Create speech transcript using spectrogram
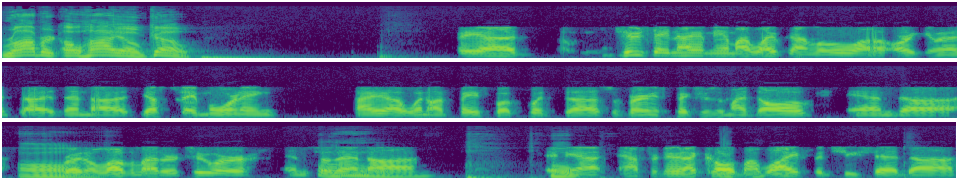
Robert, Ohio, go. Hey, uh, Tuesday night, me and my wife got in a little uh, argument. Uh, then uh, yesterday morning, I uh, went on Facebook, put uh, some various pictures of my dog, and uh, Oh. wrote a love letter to her. And so then, uh, in the a- afternoon, I called my wife, and she said, uh,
